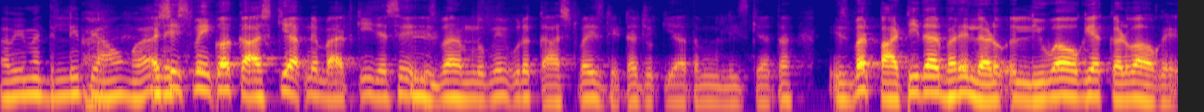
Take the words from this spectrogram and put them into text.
अभी मैं दिल्ली पे हाँ। आऊँगा अच्छा इसमें एक और कास्ट की आपने बात की जैसे इस हम्म। बार हम लोग ने पूरा कास्ट वाइज डेटा जो किया था हमने रिलीज़ किया था इस बार पाटीदार भरे लड़ युवा हो गया कड़वा हो गए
